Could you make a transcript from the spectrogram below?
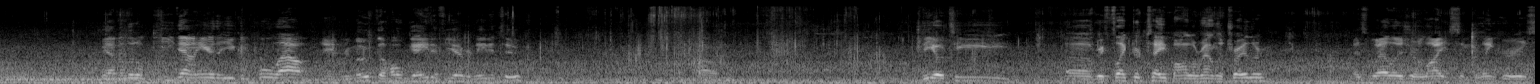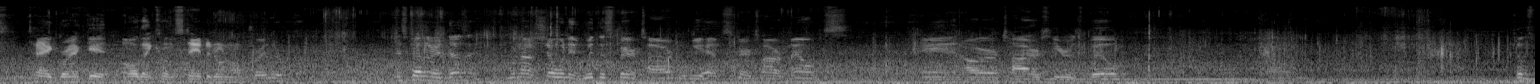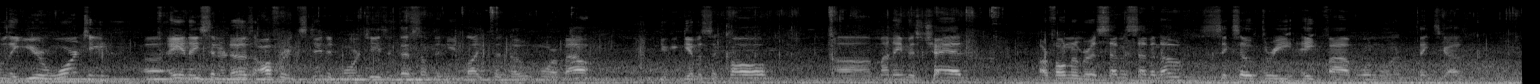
We have a little key down here that you can pull out and remove the whole gate if you ever needed to. Um, DOT uh, reflector tape all around the trailer, as well as your lights and blinkers, tag bracket, all that comes standard on our trailer. This trailer, it doesn't, we're not showing it with the spare tire, but we have spare tire mounts and our tires here as well. Um, comes with a year warranty. Uh, A&A Center does offer extended warranties if that's something you'd like to know more about. You can give us a call. Uh, my name is Chad. Our phone number is 770-603-8511. Thanks, guys.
